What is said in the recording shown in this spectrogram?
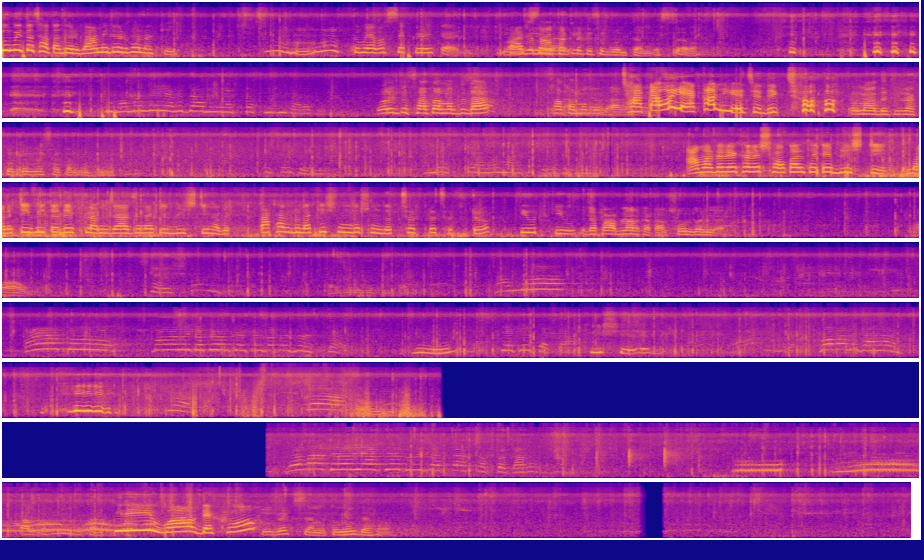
তুমি তো ছাতা ধরবে আমি ধরবো নাকি? তুমি আমার সেক্রেটারি লাগে না থাকলে কিছু বলতাম বুঝছ? ওর একটু ছাতার মধ্যে যা ছাতার মধ্যে ছাতা ওই একা নিয়েছে দেখছ? তোর মা দেখলে রাগ করবেন না ছাতার মধ্যে না। আমাদের এখানে সকাল থেকে বৃষ্টি মানে টিভিতে দেখলাম যে আজ নাকি বৃষ্টি হবে কাঁঠালগুলা কি সুন্দর সুন্দর ছোট্ট ছোট্ট কিউট কিউট এটা পাবনার কাঁঠাল সুন্দরী আর ওয়াও হুম কিসের কালকে তুমি কাল ইরি ওয়াও দেখো। দেখছি আমি? তুমি দেখো।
